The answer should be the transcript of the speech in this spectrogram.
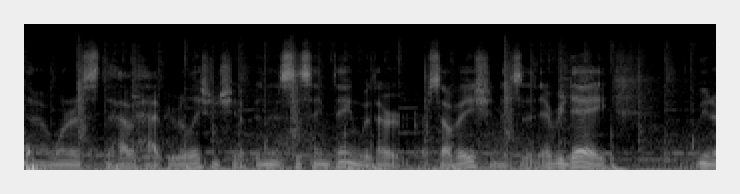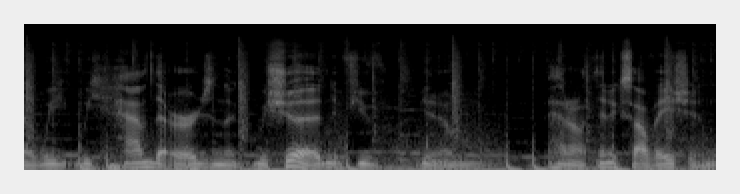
and I want us to have a happy relationship and it's the same thing with our, our salvation is that every day you know we we have the urge and the, we should if you've you know had an authentic salvation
